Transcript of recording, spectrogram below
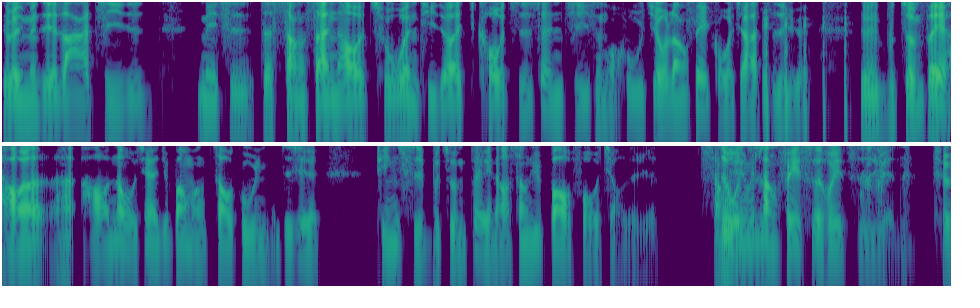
对不对？你们这些垃圾，就是每次在上山，然后出问题都要 call 直升机，什么呼救，浪费国家资源，对，不准备好啊！他好，那我现在就帮忙照顾你们这些平时不准备，然后上去抱佛脚的人，上去那边浪费社会资源。对，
